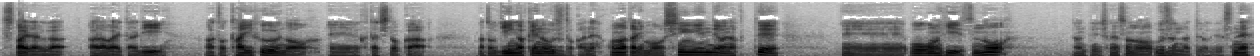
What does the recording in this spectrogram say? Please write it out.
スパイラルが現れたり、あと台風の、えー、形とか、あと銀河系の渦とかね、このあたりも深淵ではなくて、えー、黄金比率のなんていうんですかね、その渦になってるわけですね。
